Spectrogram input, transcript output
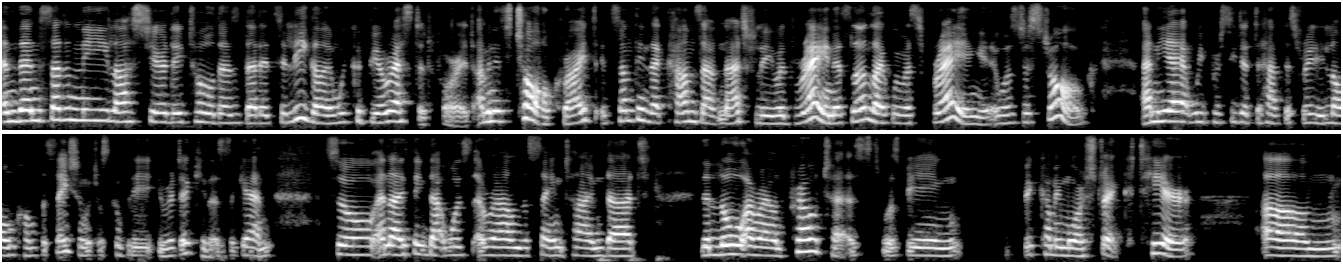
And then suddenly last year they told us that it's illegal and we could be arrested for it. I mean, it's chalk, right? It's something that comes out naturally with rain. It's not like we were spraying it, it was just chalk. And yet we proceeded to have this really long conversation, which was completely ridiculous again. So, and I think that was around the same time that the law around protest was being becoming more strict here um,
